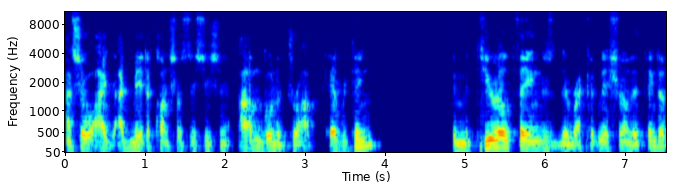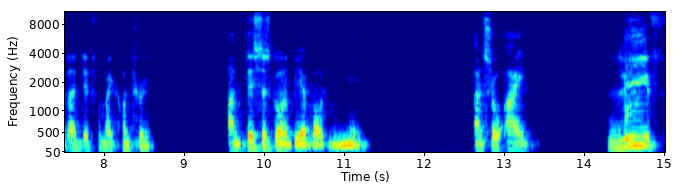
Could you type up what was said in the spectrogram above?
And so I, I made a conscious decision. I'm going to drop everything the material things, the recognition, the thing that I did for my country. And this is going to be about me. And so I leave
